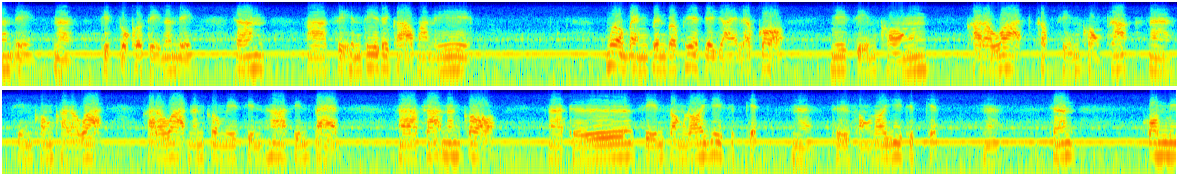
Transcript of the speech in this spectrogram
นั่นเองนะผิดปกตินั่นเอง ฉะนั้นศีลที่ได้กล่าวมานี้ เมื่อแบ่งเป็นประเภทใหญ่ ๆ แล้วก็มีศีลของคารวาสกับศีลของพระนะศีลของคารวาสคารวาสนั้นก็มีศีลห้าศีลแปดพระนั้นก็ถือศีลสองร้อยยี่สิบเจ็ดนะถือสองร้อยี่สิบเจ็ดนะฉะนั้นคนมี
